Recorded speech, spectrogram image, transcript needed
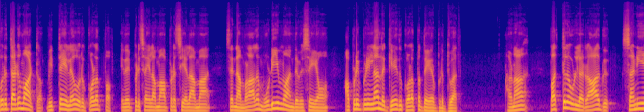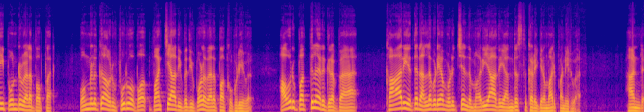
ஒரு தடுமாற்றம் வித்தையில் ஒரு குழப்பம். இதை இப்படி செய்யலாமா அப்படி செய்யலாமா? சரி நம்மளால் முடியுமா அந்த விஷயம்? அப்படி இப்படிலாம் அந்த கேது குழப்பத்தை ஏற்படுத்துவார். ஆனால் பத்தில் உள்ள ராகு சனியை போன்று வேலை பார்ப்பார். உங்களுக்கு அவர் பூர்வ பா போல் வேலை பார்க்கக்கூடியவர். அவர் பத்தில் இருக்கிறப்ப காரியத்தை நல்லபடியாக முடித்து அந்த மரியாதை அந்தஸ்து கிடைக்கிற மாதிரி பண்ணிடுவார். அண்டு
